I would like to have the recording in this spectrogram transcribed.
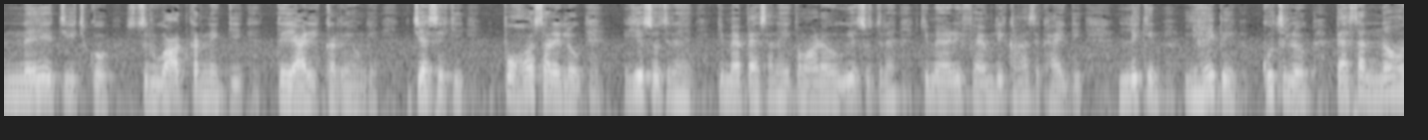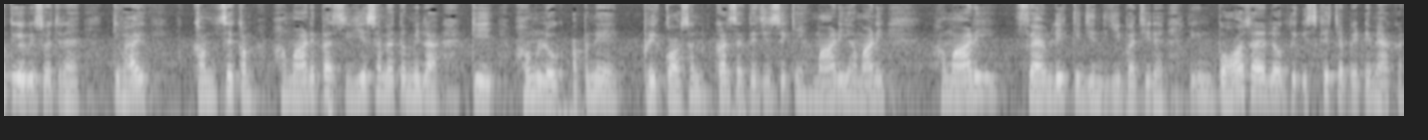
नए चीज़ को शुरुआत करने की तैयारी कर रहे होंगे। जैसे कि बहुत सारे लोग ये सोच रहे हैं कि मैं पैसा नहीं कमा रहा हूँ, ये सोच रहे हैं कि मेरी फैमिली कहाँ से खाएगी। लेकिन यहीं पे कुछ लोग पैसा न होते हुए भी सोच रहे हैं कि भाई, कम से कम हमारे पास ये समय तो मिला कि हम लोग अपने प्रिकॉशन कर सकते जिससे कि हमारी हमारी हमारी फैमिली की ज़िंदगी बची रहे। लेकिन बहुत सारे लोग तो इसके चपेटे में आकर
